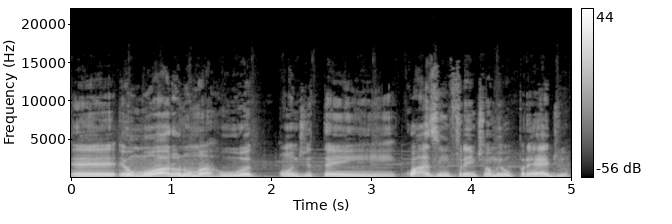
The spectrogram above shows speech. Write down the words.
É, eu moro numa rua onde tem, quase em frente ao meu prédio,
